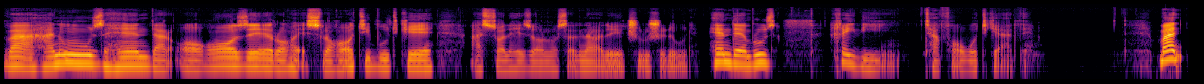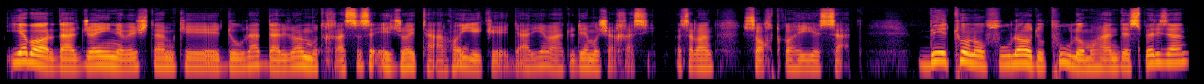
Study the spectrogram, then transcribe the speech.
و هنوز هند در آغاز راه اصلاحاتی بود که از سال 1991 شروع شده بود. هند امروز خیلی تفاوت کرده. من یه بار در جایی نوشتم که دولت در ایران متخصص اجرای طرحهایی که در یه محدوده مشخصی. مثلا ساختگاهی صد. بتون و فولاد و پول و مهندس بریزن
